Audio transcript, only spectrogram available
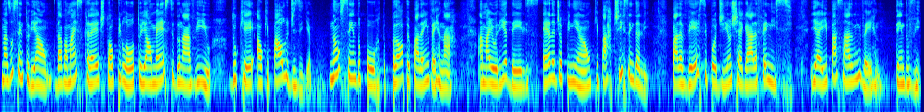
Mas o centurião dava mais crédito ao piloto e ao mestre do navio do que ao que Paulo dizia. Não sendo porto próprio para invernar, a maioria deles era de opinião que partissem dali, para ver se podiam chegar a Fenice, e aí passar o inverno. tendo vi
